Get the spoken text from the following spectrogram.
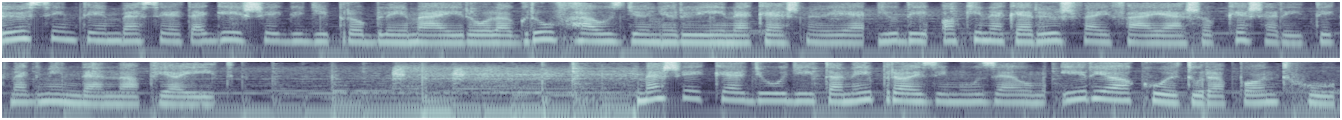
Őszintén beszélt egészségügyi problémáiról a Groovehouse gyönyörű énekesnője, Judy, akinek erős fejfájások keserítik meg mindennapjait. Mesékkel gyógyít a Néprajzi Múzeum, írja a kultura.hu.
